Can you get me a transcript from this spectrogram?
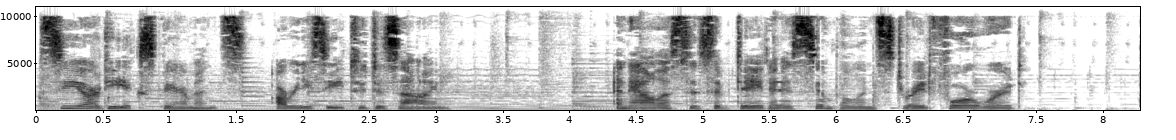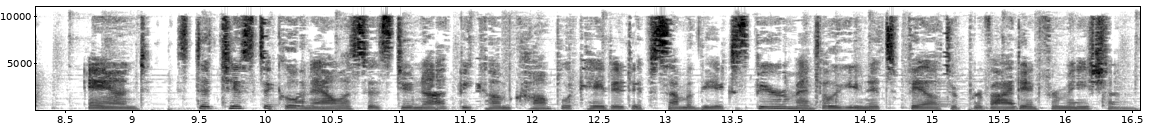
CRD experiments are easy to design. Analysis of data is simple and straightforward and statistical analysis do not become complicated if some of the experimental units fail to provide information.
